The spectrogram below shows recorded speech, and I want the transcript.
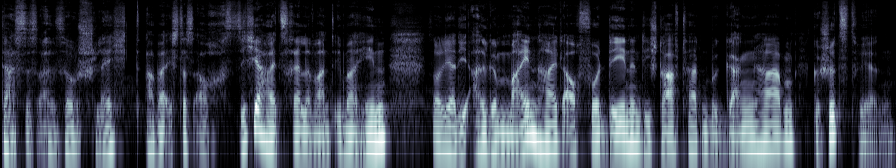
Das ist also schlecht, aber ist das auch sicherheitsrelevant? Immerhin soll ja die Allgemeinheit auch vor denen, die Straftaten begangen haben, geschützt werden.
